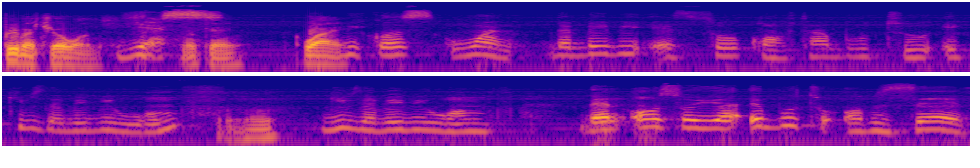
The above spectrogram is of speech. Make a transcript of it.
premature ones. Yes. Okay. Why? Because one, the baby is so comfortable too. It keeps the baby warmth, gives the baby warmth. Then also you are able to observe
